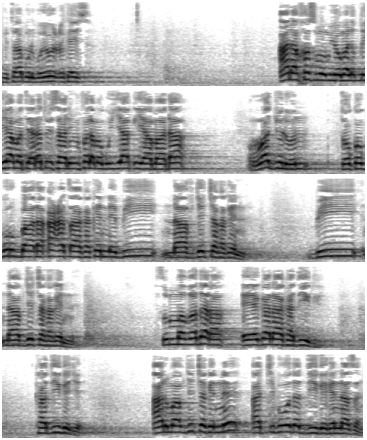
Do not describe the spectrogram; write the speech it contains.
kitaabu lbuyuuci keessa أنا خصمهم يوم القيامة أنا تساني فلما قيا قيامادا رجل توكو غربا أعطى ككن بي نافجتش ككن. بي نافجتش ككن. ثم غدر ايغانا كديغ كديغ جي. Anumaaf jecha kenne achi booda diige kennaasan.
